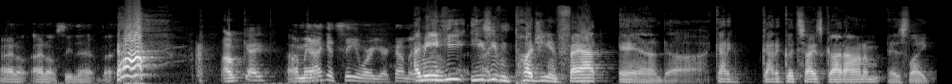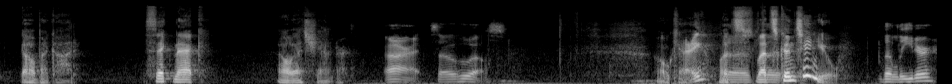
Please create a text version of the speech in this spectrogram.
I don't I don't see that, but Okay. I mean I could see where you're coming. I mean, from, he, he's I even just- pudgy and fat, and uh, got a got a good sized gut on him. Is like, oh my god, thick neck. Oh, that's Shatner. All right. So who else? Okay, let's The- let's the- continue. The leader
